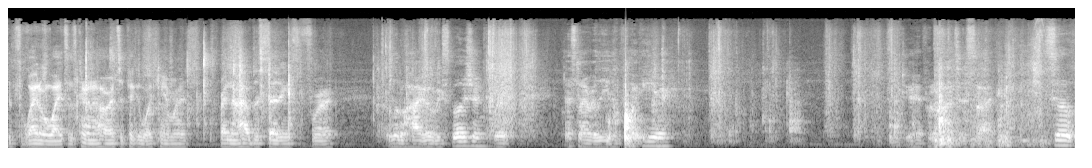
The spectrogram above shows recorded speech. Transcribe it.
it's white on white, so it's kind of hard to pick up on camera. Right now, I have the settings for a little higher overexposure, but that's not really the point here. Go ahead, put it on to the side. So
